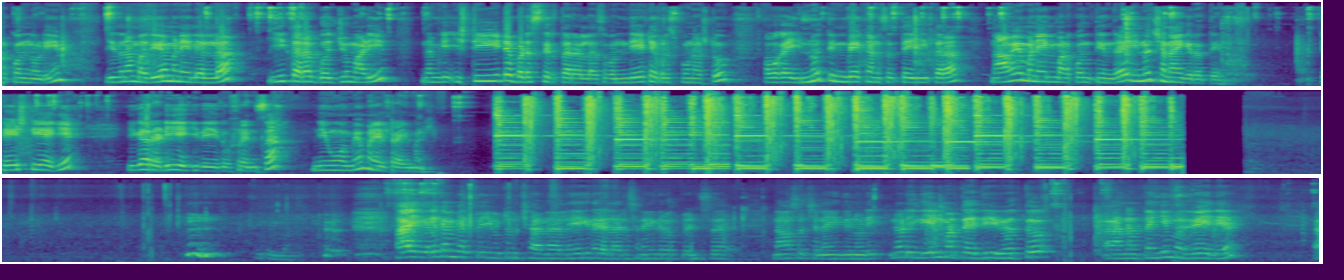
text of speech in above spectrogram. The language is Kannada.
ಮಾಡ್ಕೊಂಡು ನೋಡಿ. ಇದನ್ನು ಮದುವೆ ಮನೆಯಲ್ಲೆಲ್ಲ ಈ ಥರ ಗೊಜ್ಜು ಮಾಡಿ ನಮಗೆ ಇಷ್ಟೀಟೆ ಬಡಿಸ್ತಿರ್ತಾರಲ್ಲ, ಸೊ ಒಂದೇ ಟೇಬಲ್ ಸ್ಪೂನ್ ಅಷ್ಟು. ಅವಾಗ ಇನ್ನೂ ತಿನ್ಬೇಕು ಅನಿಸುತ್ತೆ ಈ ಥರ ನಾವೇ ಮನೆಯಲ್ಲಿ ಮಾಡ್ಕೊಂಡು ತಿಂದರೆ ಇನ್ನೂ ಚೆನ್ನಾಗಿರುತ್ತೆ. ಟೇಸ್ಟಿಯಾಗಿ ಈಗ ರೆಡಿ ಆಗಿದೆ ಇದು ಫ್ರೆಂಡ್ಸ ನೀವು ಒಮ್ಮೆ ಮನೇಲಿ ಟ್ರೈ ಮಾಡಿ. Hi welcome back to YouTube channel ಹೇಗಿದ್ರೆ ಎಲ್ಲರೂ? ಚೆನ್ನಾಗಿದ್ದೀರೋ ಫ್ರೆಂಡ್ಸ್ ನಾವು ಸಹ ಚೆನ್ನಾಗಿದ್ದೀವಿ ನೋಡಿ. ನೋಡಿ, ಇಲ್ಲಿ ಏನು ಮಾಡ್ತಾ ಇದ್ದೀವಿ ಇವತ್ತು? ನಮ್ಮ ತಂಗಿ ಮದುವೆ ಇದೆ.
